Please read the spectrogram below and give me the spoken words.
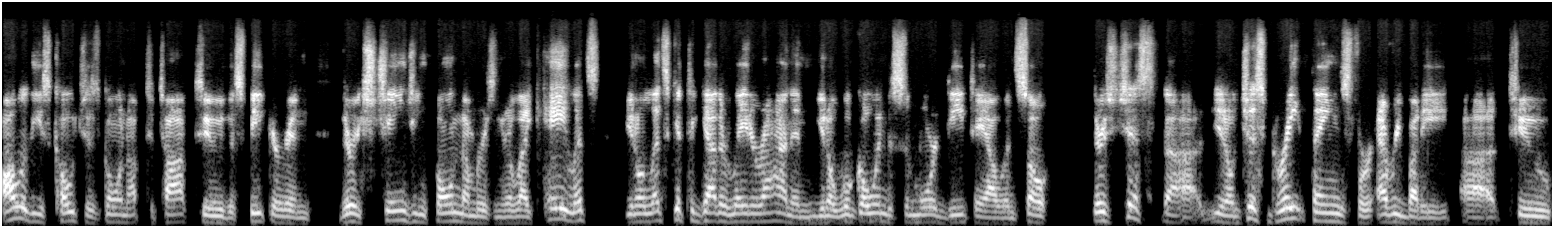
all of these coaches going up to talk to the speaker and they're exchanging phone numbers and they're like hey let's you know let's get together later on and you know we'll go into some more detail. And so there's just uh, you know just great things for everybody uh, to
